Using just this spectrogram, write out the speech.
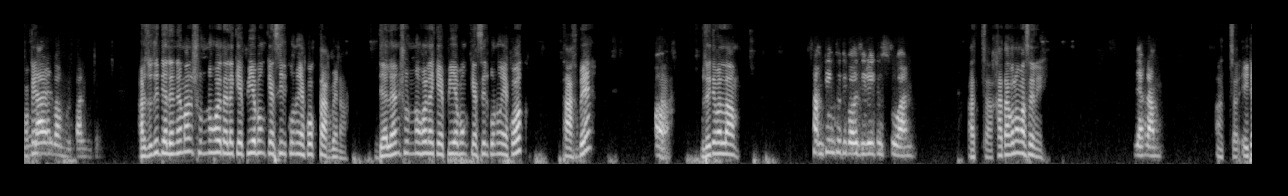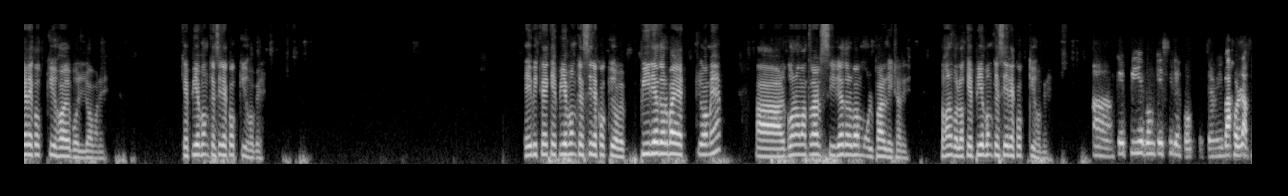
মোলার বা মোল পার লিটার আর যদি ডেলেনের মান শূন্য হয় তাহলে কেপি এবং কেসির কোনো একক থাকবে না। ডেলেন শূন্য হলে কেপি এবং কেসির কোনো একক থাকবে. বুঝতে পারলাম? Something to the power zero equals to one আচ্ছা খাতা কলম আছে নি? দেখলাম। আচ্ছা এটার একক কি হয় বলল মানে কেপি এবং কেসির একক কি হবে? এই বিক্রিয়া কেপি এবং কেসির একক কি হবে? পি রে ধরবা একমে আর গণমাত্রার সি রে ধরবা মূল পার লিটারে তখন বলো কেপি এবং কেসির একক কি হবে? কেপি এবং কেসি লেখক আমি বাহরাম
